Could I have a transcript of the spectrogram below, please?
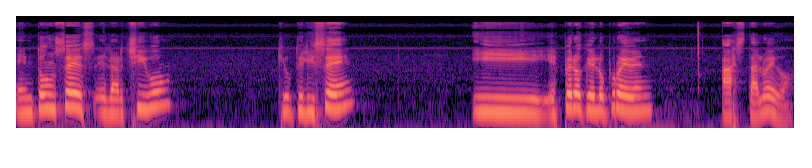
entonces el archivo que utilicé y espero que lo prueben. Hasta luego.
